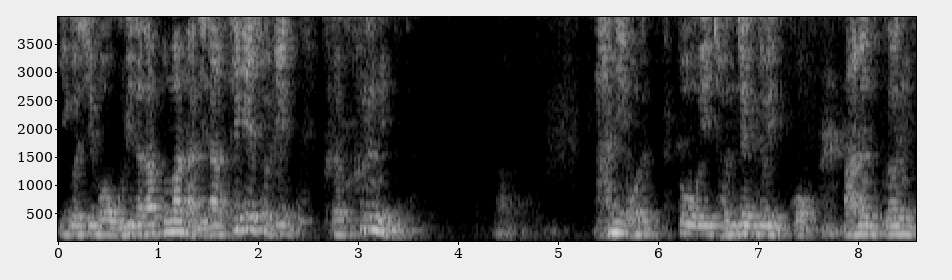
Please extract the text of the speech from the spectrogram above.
이것이 뭐 우리나라뿐만 아니라 세계적인 그런 흐름입니다. 어, 많이 어렵. 또 이 전쟁도 있고 많은 그런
